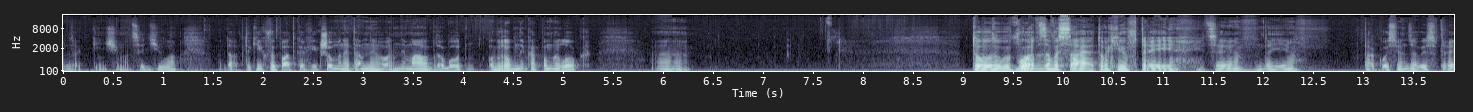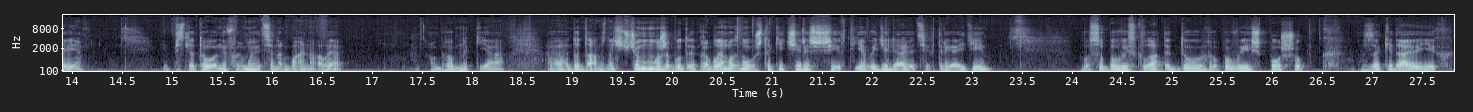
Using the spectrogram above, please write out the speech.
Закінчимо це діло. Так, в таких випадках, якщо в мене там не, нема обробника помилок, то Word зависає трохи в треї. І це дає. Так, ось він завис в треї. І після того не формується нормально. Але обробник я е, додам. Значить, в чому може бути проблема? Знову ж таки, через Shift я виділяю цих три ID. В особовий склад іду, груповий пошук, закидаю їх.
